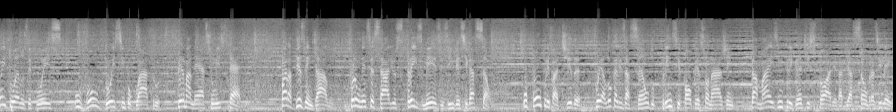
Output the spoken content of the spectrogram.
Oito anos depois, o voo 254 permanece um mistério. Para desvendá-lo, foram necessários três meses de investigação. O ponto de partida foi a localização do principal personagem da mais intrigante história da aviação brasileira.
